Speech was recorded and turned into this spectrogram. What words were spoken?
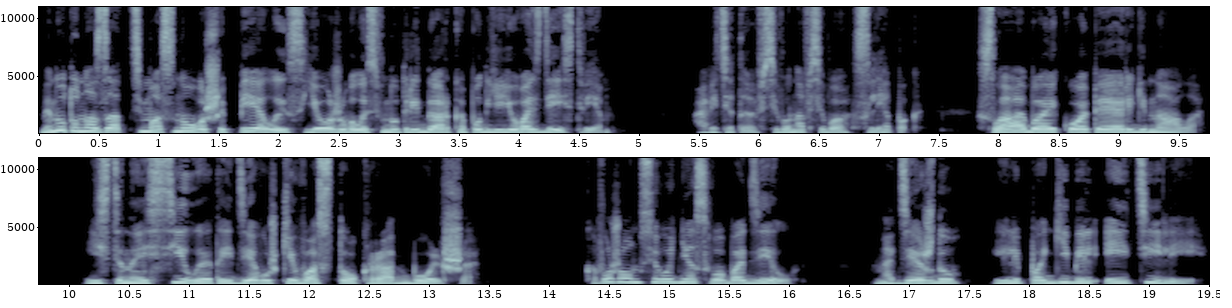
Минуту назад тьма снова шипела и съеживалась внутри Дарка под ее воздействием. А ведь это всего-навсего слепок. Слабая копия оригинала. Истинная сила этой девушки во сто крат больше. Кого же он сегодня освободил? Надежду или погибель Эйтилии?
